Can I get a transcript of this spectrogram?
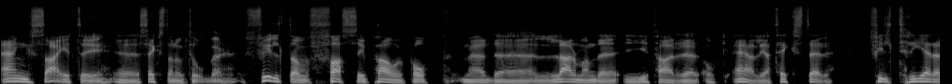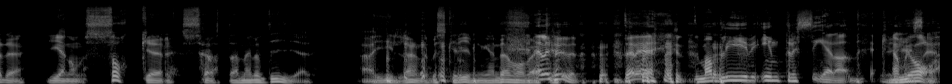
Anxiety eh, 16 oktober. Fyllt av fuzzy powerpop med eh, larmande gitarrer och ärliga texter. Filtrerade genom sockersöta melodier. Jag gillar den där beskrivningen. Den var Eller hur? Den är, man blir intresserad, kan man ju ja, säga.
